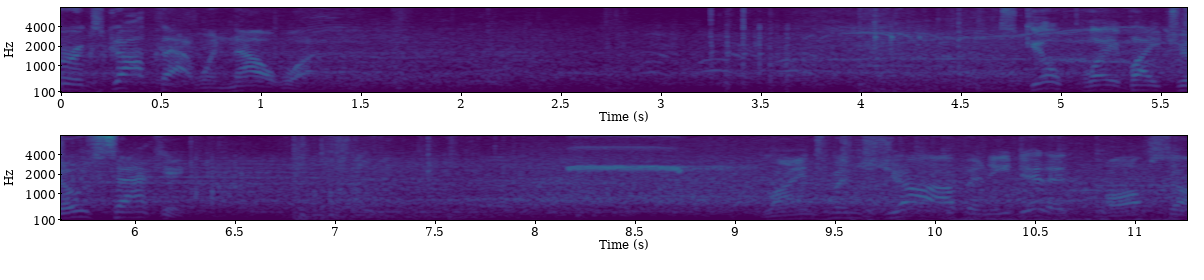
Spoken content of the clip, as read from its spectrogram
Pittsburgh's got that one. Now what? Skill play by Joe Sakic. Linesman's job, and he did it offside.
